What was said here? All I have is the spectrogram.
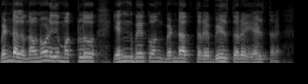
ಬೆಂಡಾಗಲ್ಲ ನಾವು ನೋಡಿದ್ವಿ ಮಕ್ಕಳು ಹೆಂಗೆ ಬೇಕು ಹಂಗೆ ಬೆಂಡಾಗ್ತಾರೆ ಬೀಳ್ತಾರೆ ಹೇಳ್ತಾರೆ.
